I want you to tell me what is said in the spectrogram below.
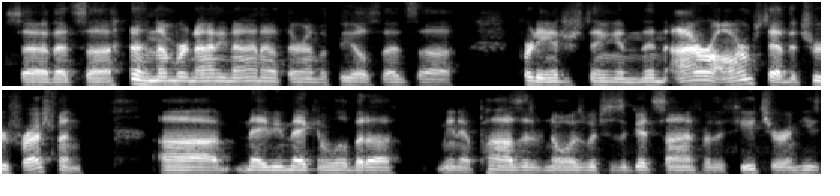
So that's uh, number 99 out there on the field. So that's uh, pretty interesting. And then Ira Armstead, the true freshman, uh, maybe making a little bit of you know positive noise, which is a good sign for the future. And he's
